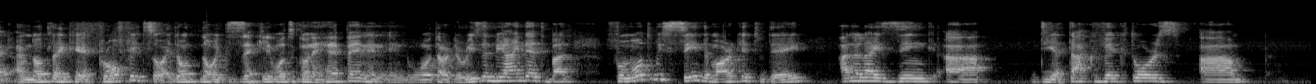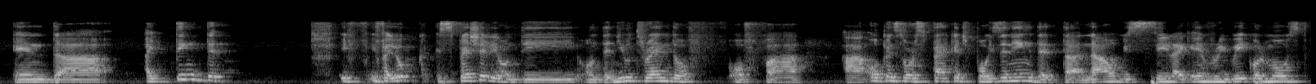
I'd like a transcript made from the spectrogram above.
I, am not like a prophet, so I don't know exactly what's going to happen and, and what are the reason behind it. But from what we see in the market today, analyzing uh, the attack vectors, um, and uh, I think that if if I look especially on the on the new trend of of uh, uh, open source package poisoning that uh, now we see like every week almost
